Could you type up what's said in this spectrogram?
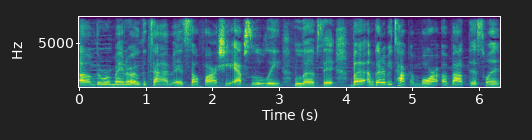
um, the remainder of the time and so far she absolutely loves it. But I'm going to be talking more about this one.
